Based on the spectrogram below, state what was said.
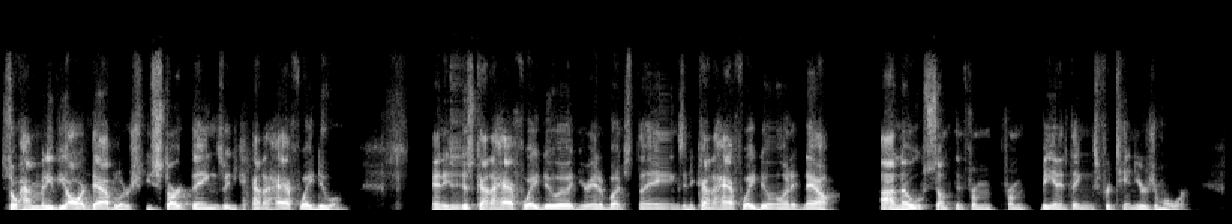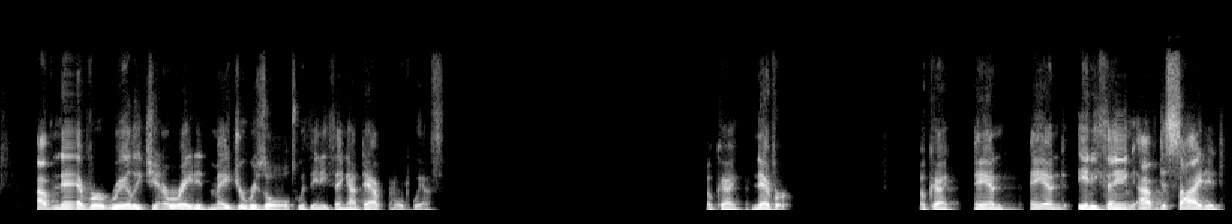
So, how many of y'all are dabblers? You start things and you kind of halfway do them, and you just kind of halfway do it. And You're in a bunch of things and you're kind of halfway doing it. Now, I know something from from being in things for ten years or more. I've never really generated major results with anything I dabbled with. Okay, never. Okay, and and anything I've decided,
